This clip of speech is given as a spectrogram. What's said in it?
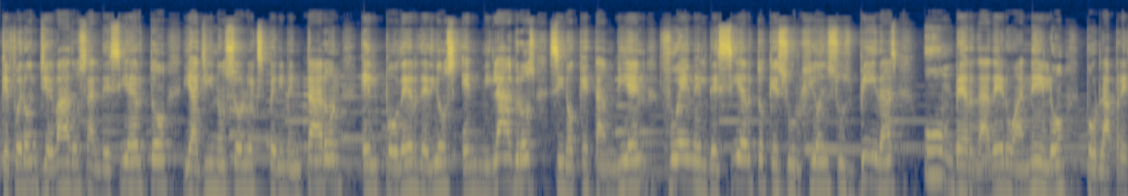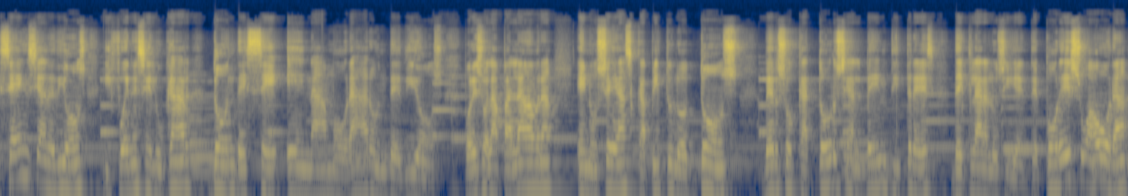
que fueron llevados al desierto y allí no solo experimentaron el poder de Dios en milagros, sino que también fue en el desierto que surgió en sus vidas un verdadero anhelo por la presencia de Dios y fue en ese lugar donde se enamoraron de Dios. Por eso la palabra en Oseas capítulo 2 verso 14 al 23, declara lo siguiente, por eso ahora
